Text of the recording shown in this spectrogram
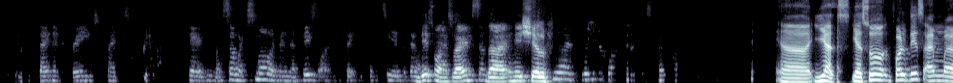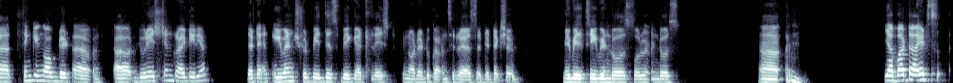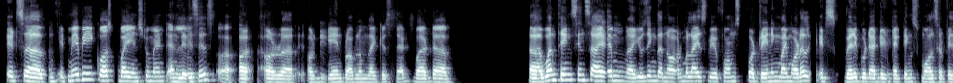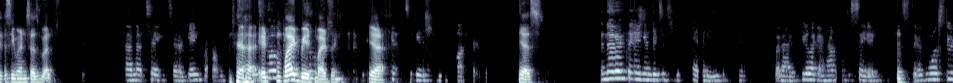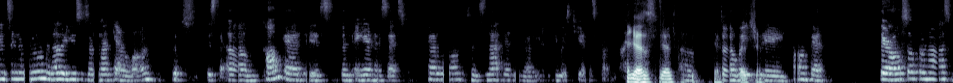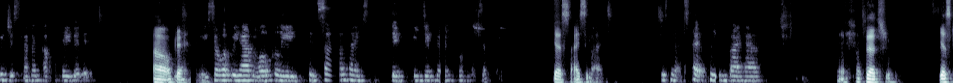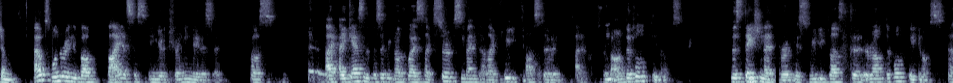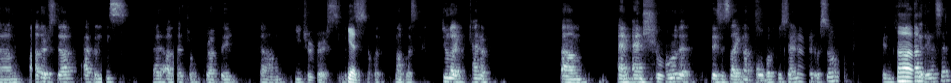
dynamic range, might they're, you know, so much smaller than that big one, that you can see it. but these ones, right? The initial, Yeah, but you know what? uh, yes, yes. So for this, I'm uh, thinking of the um, uh, duration criteria. That an event should be this big at least in order to consider as a detection. Maybe three windows, four windows. Uh, yeah, but uh, it's it's uh it may be caused by instrument analysis or or or, uh, or gain problem like you said, but uh, uh, one thing since I am using the normalized waveforms for training my model, it's very good at detecting small surface events as well. I'm not saying it's a game problem. Yeah, it might be, it might be. Yeah. Can't see it. Yes. Another thing, and this is petty, but I feel like I have to say it, is there's more students in the room and other users of our catalog. Which is, um, Comcat is an ANSS catalog, so it's not necessarily a USGS. product. Yes. Yes. Um, Yeah, So they, Comcat, they're also from us, we just haven't updated it. Oh, okay. So what we have locally can sometimes be different from the ship. Yes, I see. Just not pet peeve I have. That's true. Yes, Tom. I was wondering about biases in your training data set, because I, I guess in the Pacific Northwest, like surface event are like really clustered I don't know, around the volcanoes. The station network is really clustered around the volcanoes. Um, other stuff happens at other topographic, um, features. Yes. Northwest. Do like kind of, um, and ensure that this is like not overrepresented or so in the Um, data set?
